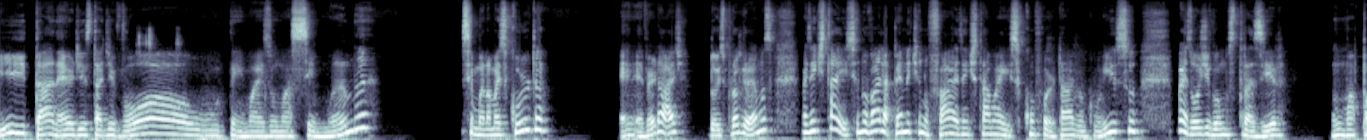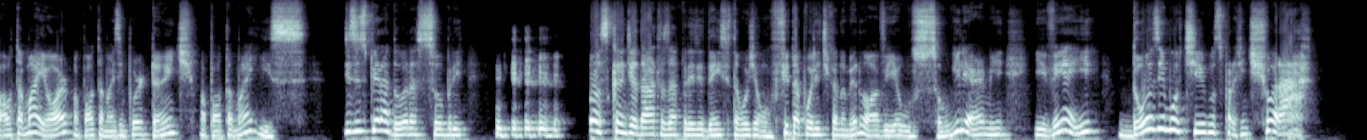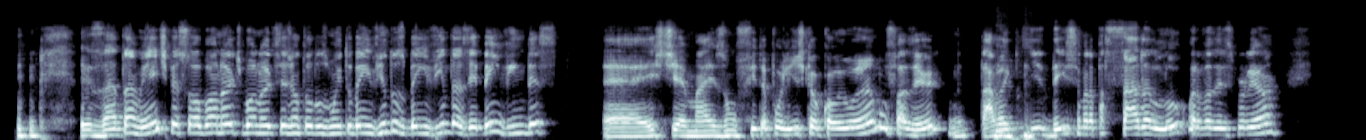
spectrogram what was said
Eita, Nerd está de volta em mais uma semana. Semana mais curta. É, é, verdade. Dois programas. Mas a gente tá aí. Se não vale a pena, a gente não faz. A gente tá mais confortável com isso. Mas hoje vamos trazer uma pauta maior, uma pauta mais importante, uma pauta mais desesperadora sobre os candidatos à presidência. Então hoje é um Fita Política número 9. Eu sou o Guilherme. E vem aí 12 motivos pra gente chorar Exatamente, pessoal. Boa noite, boa noite. Sejam todos muito bem-vindos, bem-vindas e bem-vindas. É, este é mais um Fita Política, o qual eu amo fazer. Né? Tava uhum. aqui desde semana passada, louco para fazer esse programa.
